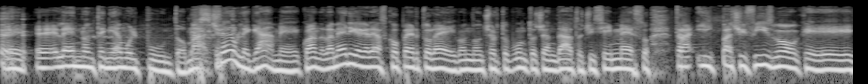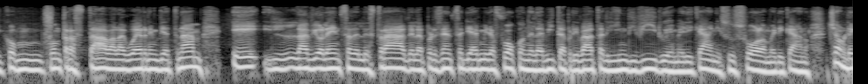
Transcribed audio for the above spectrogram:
eh, eh, lei non teniamo il punto, ma c'è un legame quando l'America che lei ha scoperto lei, quando a un certo punto ci è andato, ci si è immerso, tra il pacifismo che com- contrastava la guerra in Vietnam e il- la violenza delle strade, la presenza di armi da fuoco nella vita privata degli individui americani sul suolo americano. C'è un legame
